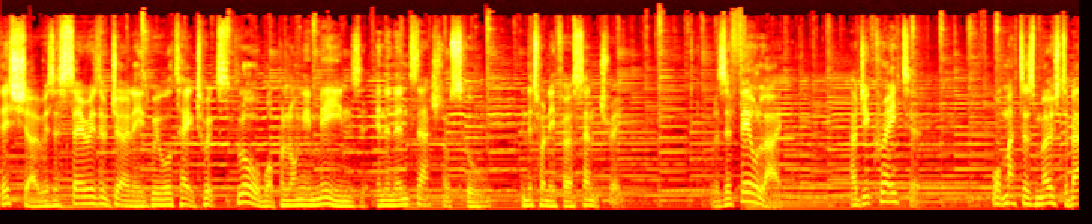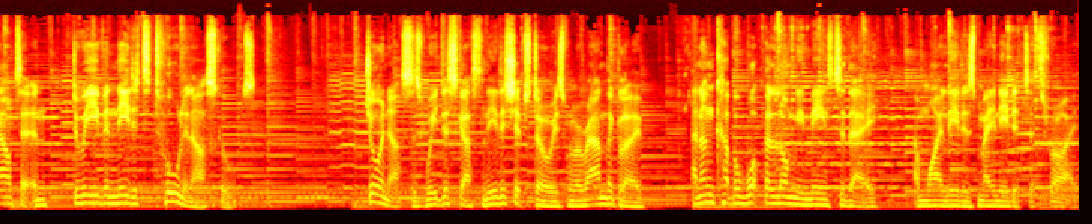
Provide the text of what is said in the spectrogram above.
This show is a series of journeys we will take to explore what belonging means in an international school in the 21st century. What does it feel like? How do you create it? What matters most about it? And do we even need it at all in our schools? Join us as we discuss leadership stories from around the globe and uncover what belonging means today and why leaders may need it to thrive.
